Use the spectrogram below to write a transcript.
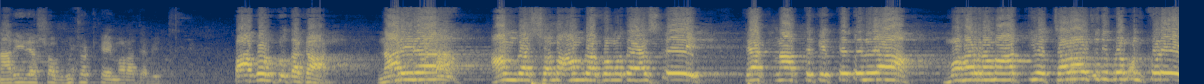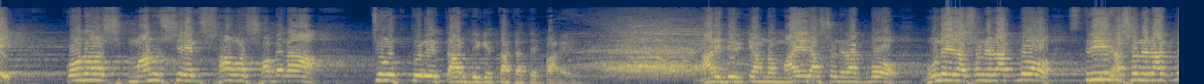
নারীরা সব হুচটকায় মারা যাবে। পাগল কোথাকার? নারীরা, আমরা আমরা ক্ষমতায় আসলে টেকনাফ থেকে তেতুলিয়া, মহারমা আত্মীয় ছাড়াও যদি ভ্রমণ করে, কোন মানুষের সাহস হবে না, চোখ তুলে তার দিকে তাকাতে পারে। নারীদেরকে আমরা মায়ের আসনে রাখব, বোনের আসনে রাখব, স্ত্রীর আসনে রাখব।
